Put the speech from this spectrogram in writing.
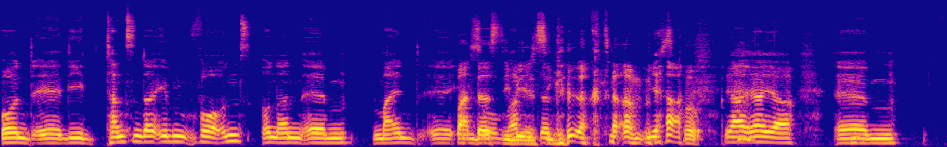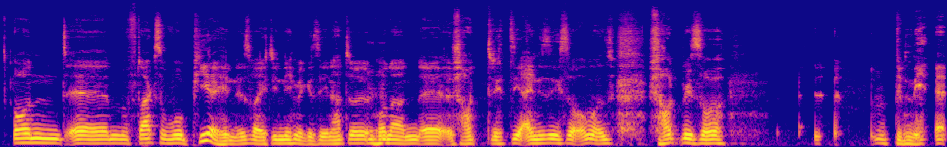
Und äh, die tanzen da eben vor uns und dann ähm, meint äh, Waren ich das so, die Mädels, die gelacht haben? Ja, So. ja, ja, ja. Ähm, und ähm, frag so, wo Pia hin ist, weil ich die nicht mehr gesehen hatte. Mhm. Und dann äh, schaut dreht die eine sich so um und schaut mich so äh, äh,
